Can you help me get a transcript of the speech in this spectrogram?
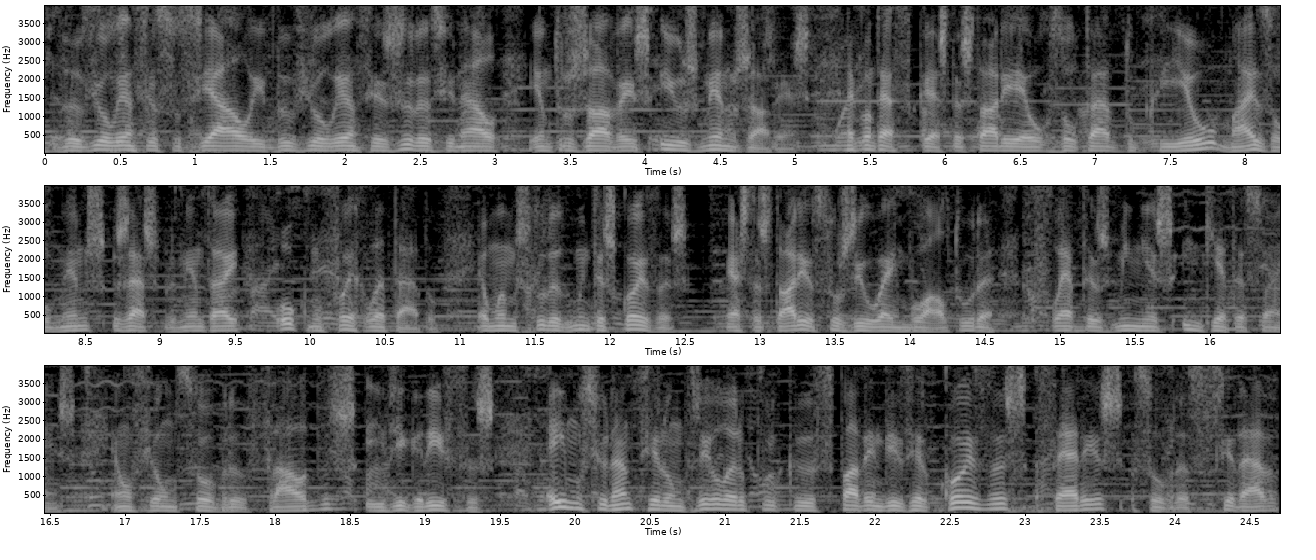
de violência social e de violência geracional entre os jovens e os menos jovens. Acontece que esta história é o resultado do que eu, mais ou menos, já experimentei ou que me foi relatado. É uma mistura de muitas coisas. Esta história surgiu em boa altura, reflete as minhas inquietações. É um filme sobre fraudes e vigarices. É emocionante ser um thriller porque se podem dizer coisas sérias sobre a sociedade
